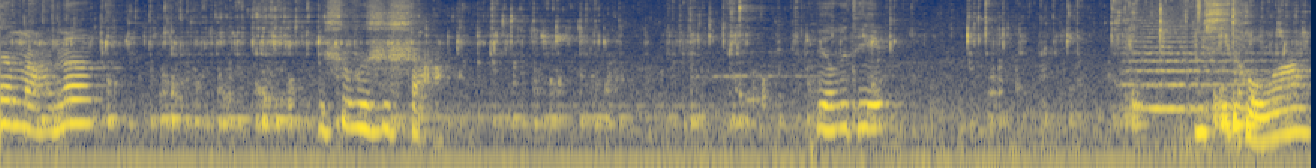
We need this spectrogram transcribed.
干嘛呢？你是不是傻？刘个题，你洗头啊？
